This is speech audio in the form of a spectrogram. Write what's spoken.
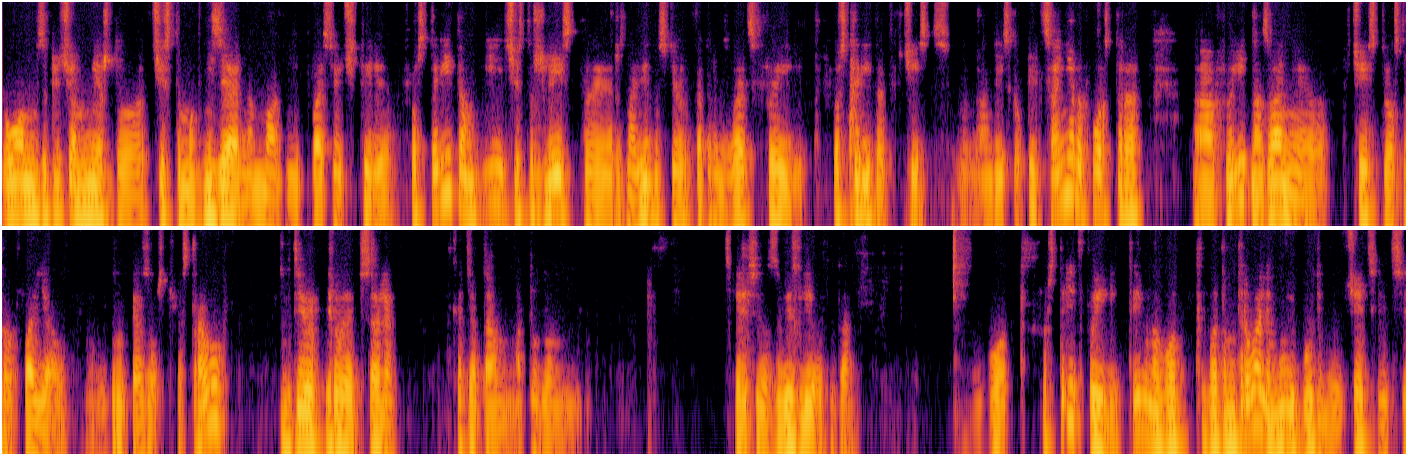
он заключен между чисто магнезиальным магнием 2СО4 фосфоритом и чисто желеистой разновидностью, которая называется фейлит. Фосфорит – это в честь английского коллекционера Форстера, а фейлит – название в честь острова Фаял в группе Азорских островов, где его впервые описали, хотя там оттуда он, скорее всего, завезли его туда. Вот, фосфорит, фейлит. Именно вот в этом интервале мы и будем изучать эти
